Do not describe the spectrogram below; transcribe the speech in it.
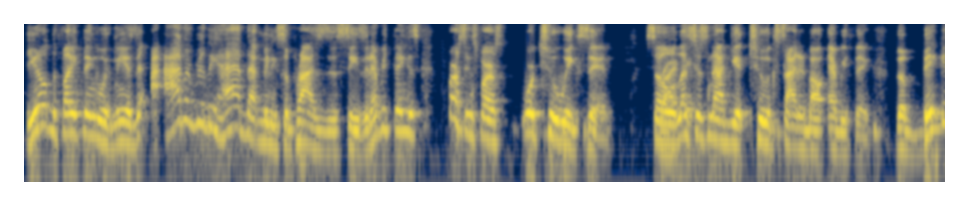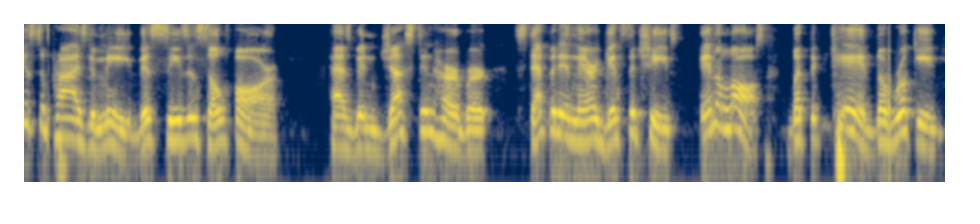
You know the funny thing with me is that I haven't really had that many surprises this season. Everything is first things first. We're two weeks in, so right. let's just not get too excited about everything. The biggest surprise to me this season so far has been Justin Herbert stepping in there against the Chiefs in a loss, but the kid, the rookie,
